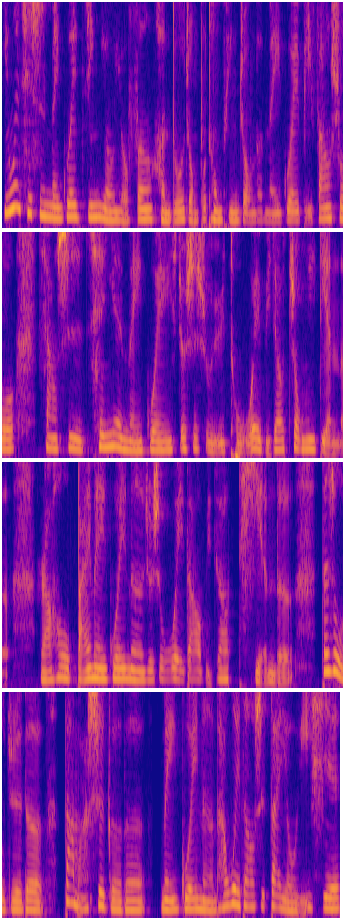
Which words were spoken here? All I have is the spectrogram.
因为其实玫瑰精油有分很多种不同品种的玫瑰，比方说像是千叶玫瑰，就是属于土味比较重一点的。然后白玫瑰呢，就是味道比较甜的。但是我觉得大马士革的玫瑰呢，它味道是带有一些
